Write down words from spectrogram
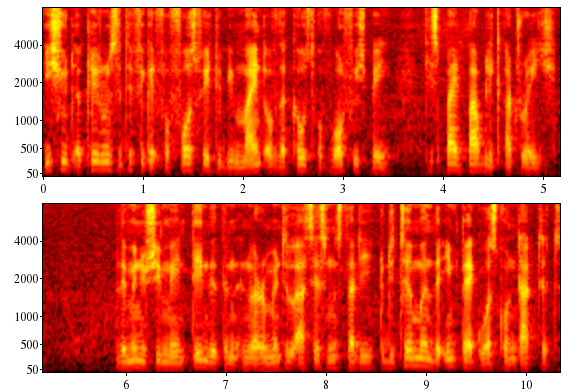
issued a clearance certificate for phosphate to be mined off the coast of Walvis Bay, despite public outrage. The ministry maintained that an environmental assessment study to determine the impact was conducted.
